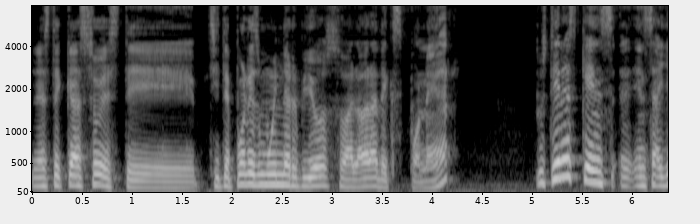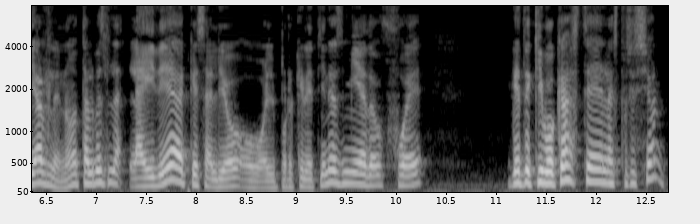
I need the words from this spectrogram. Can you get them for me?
En este caso, este, si te pones muy nervioso a la hora de exponer, pues tienes que eh, ensayarle, ¿no? Tal vez la, idea que salió o el por qué le tienes miedo fue que te equivocaste en la exposición,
